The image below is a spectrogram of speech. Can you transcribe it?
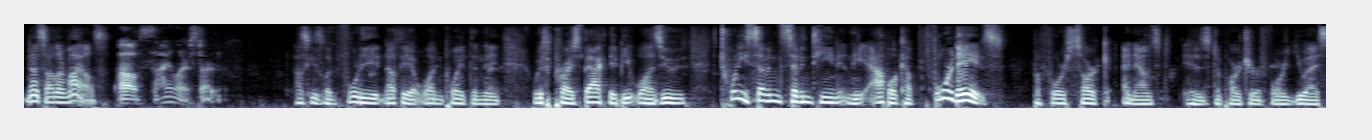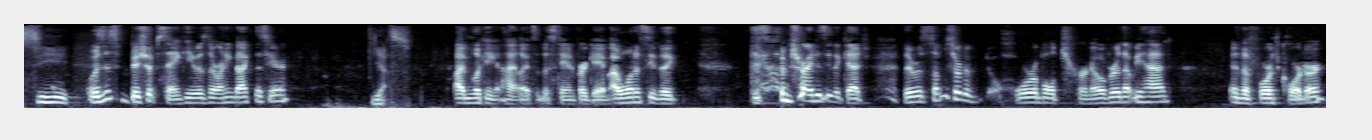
No, Cyler Miles. Oh, Cyler started. Huskies led 48 nothing at one point. Then they, with Price back, they beat Wazoo 27-17 in the Apple Cup four days before Sark announced his departure for USC. Was this Bishop Sankey was the running back this year? Yes. I'm looking at highlights of the Stanford game. I want to see the. I'm trying to see the catch. There was some sort of horrible turnover that we had in the fourth quarter.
